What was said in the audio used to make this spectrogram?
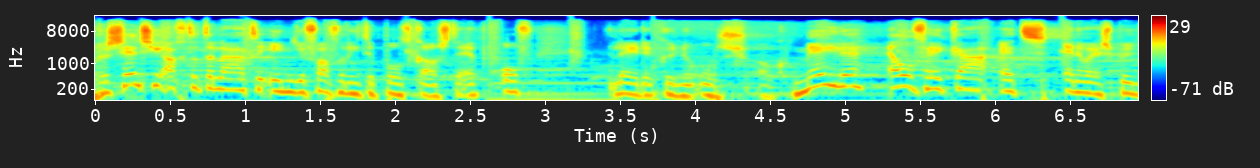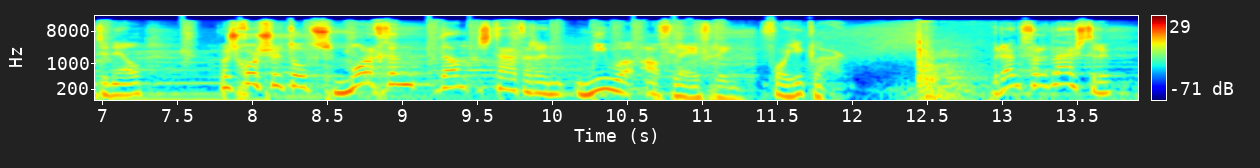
recensie achter te laten in je favoriete podcast-app. Of de leden kunnen ons ook mailen, lvk.nos.nl. Maar schors er tot morgen, dan staat er een nieuwe aflevering voor je klaar. Bedankt voor het luisteren.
